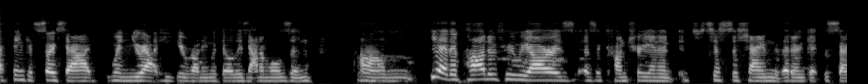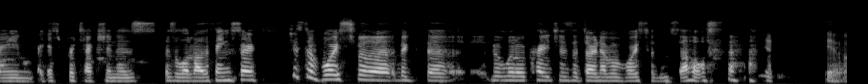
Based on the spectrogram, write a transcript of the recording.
I think it's so sad when you're out here running with all these animals, and um, yeah, they're part of who we are as as a country, and it, it's just a shame that they don't get the same, I guess, protection as as a lot of other things. So just a voice for the the the, the little creatures that don't have a voice for themselves. yeah, yeah.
